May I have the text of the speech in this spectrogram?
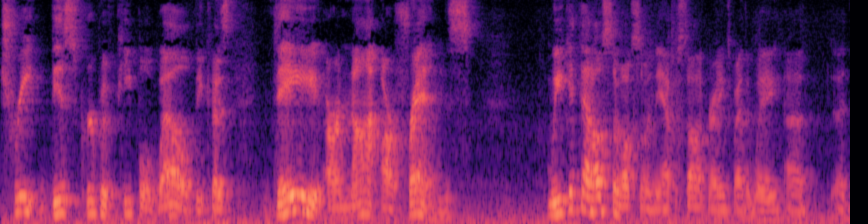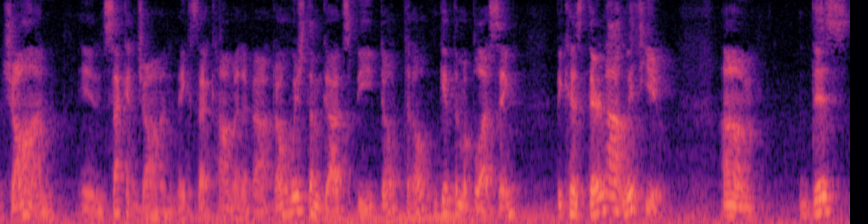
treat this group of people well because they are not our friends. We get that also also in the apostolic writings. By the way, uh, uh, John in Second John makes that comment about don't wish them Godspeed, don't don't give them a blessing because they're not with you. Um, this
